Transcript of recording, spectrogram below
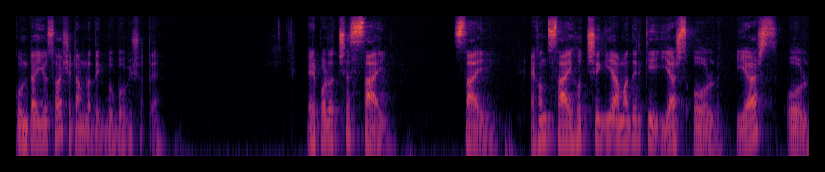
কোনটা ইউজ হয় সেটা আমরা দেখব ভবিষ্যতে। এরপর হচ্ছে সাই। সাই। এখন সাই হচ্ছে গিয়ে আমাদের কি? ইয়ার্স ওল্ড ইয়ার্স ওল্ড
